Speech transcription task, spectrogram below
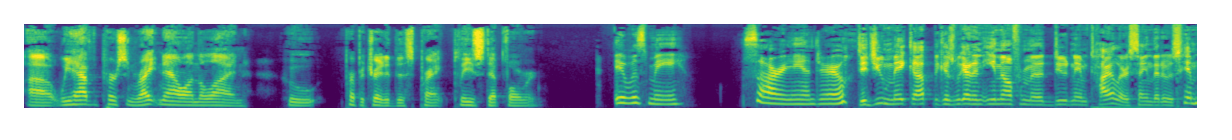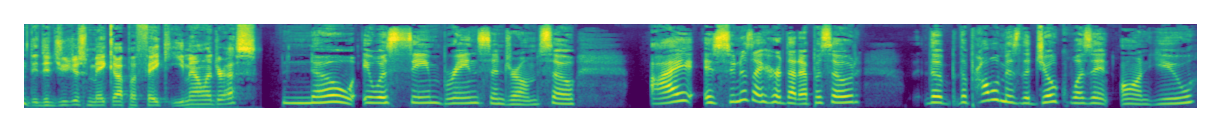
Uh, we have a person right now on the line who perpetrated this prank. Please step forward. It was me. Sorry, Andrew. Did you make up because we got an email from a dude named Tyler saying that it was him? Did, you just make up a fake email address? No, it was same brain syndrome. So I as soon as I heard that episode, the the problem is the joke wasn't on you.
